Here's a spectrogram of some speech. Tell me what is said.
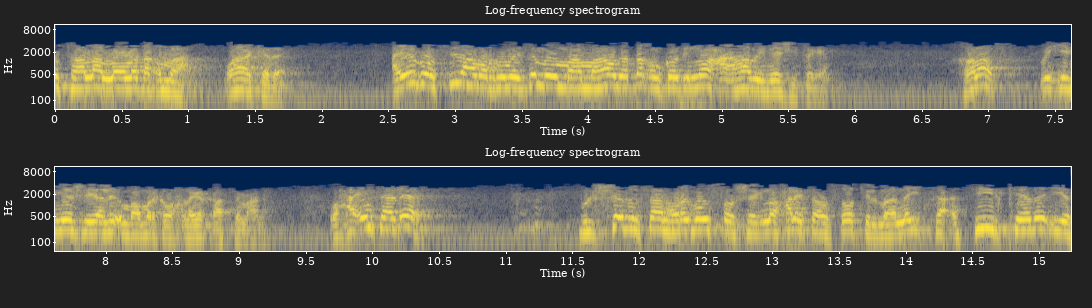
u taallaan loola dhaqmaa. Wahaakada ayagoo sidaaba rumaysanba maamahawda dhaqankoodii nooca ahaa bay meeshii tageen. Khalaas wixii meesha yaallay unbaa marka wax laga qaatay macnaha waxaa intaa dheer bulshadu saan horeyba u soo sheegno xalaytaan soo tilmaanay ta'siirkeeda iyo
